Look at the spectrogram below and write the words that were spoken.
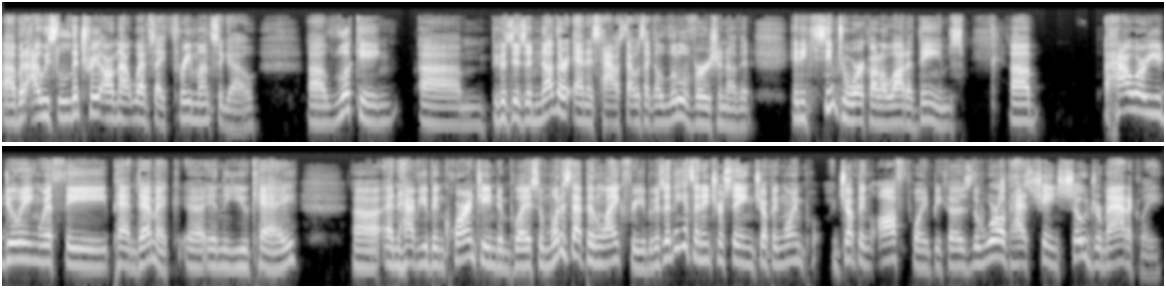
Uh, but I was literally on that website three months ago uh, looking um, because there's another Ennis house that was like a little version of it. And he seemed to work on a lot of themes. Uh, how are you doing with the pandemic uh, in the UK? Uh, and have you been quarantined in place? And what has that been like for you? Because I think it's an interesting jumping on, jumping off point because the world has changed so dramatically.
